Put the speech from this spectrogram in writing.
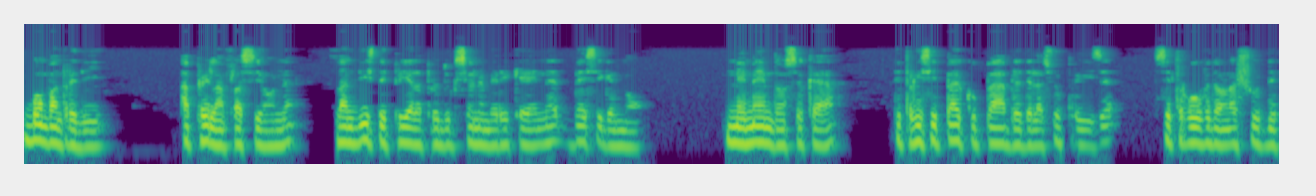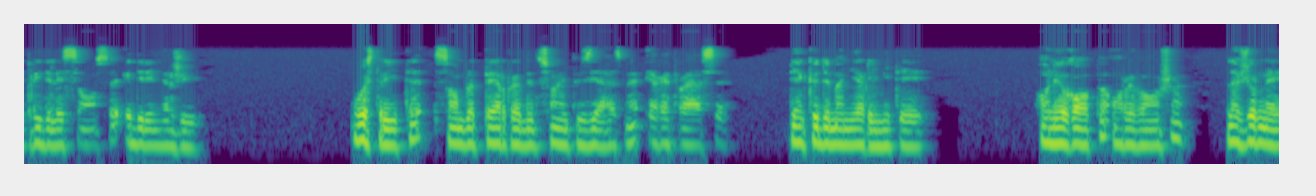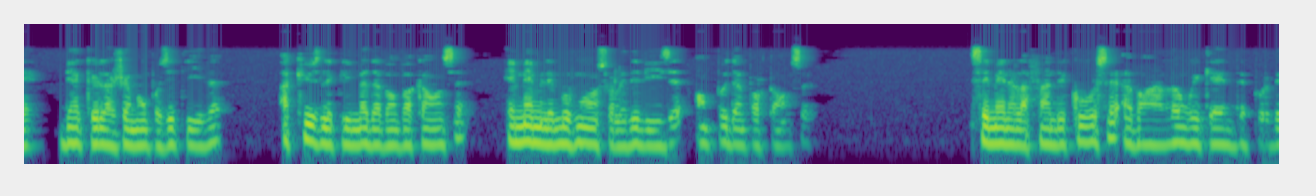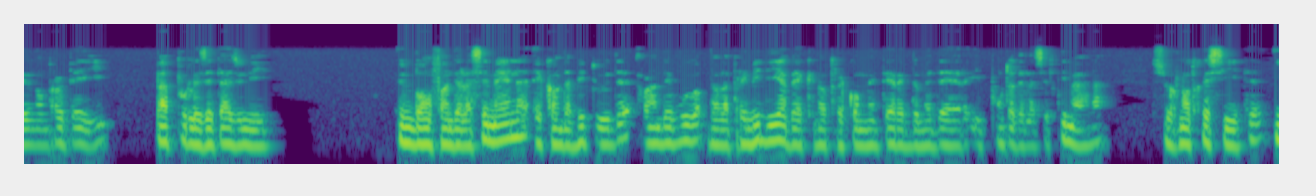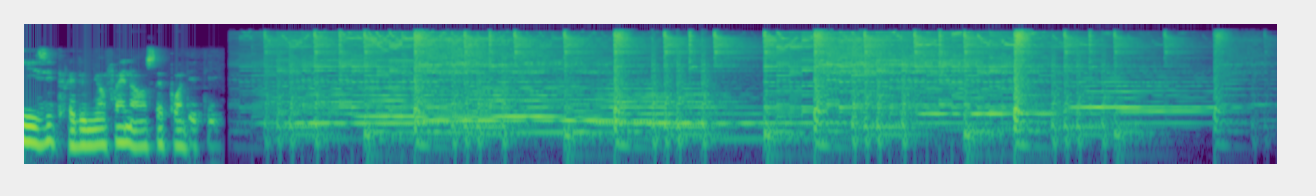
Bon vendredi. Après l'inflation, l'indice des prix à la production américaine baisse également. Mais même dans ce cas, les principaux coupables de la surprise se trouvent dans la chute des prix de l'essence et de l'énergie. Wall Street semble perdre de son enthousiasme et retrace, bien que de manière limitée. En Europe, en revanche, la journée, bien que largement positive, accuse le climat d'avant-vacances et même les mouvements sur les devises ont peu d'importance. Semaine à la fin des courses avant un long week-end pour de nombreux pays, pas pour les États-Unis. Une bonne fin de la semaine et comme d'habitude, rendez-vous dans l'après-midi avec notre commentaire hebdomadaire Il punto della settimana sur notre site easy-finance.it.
